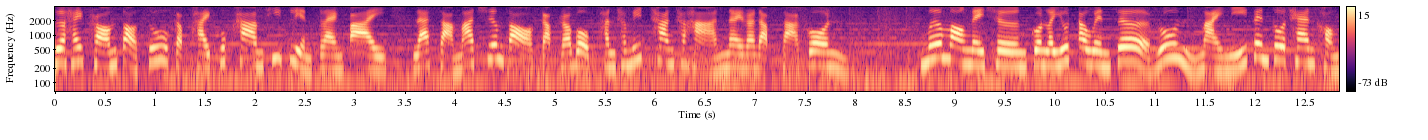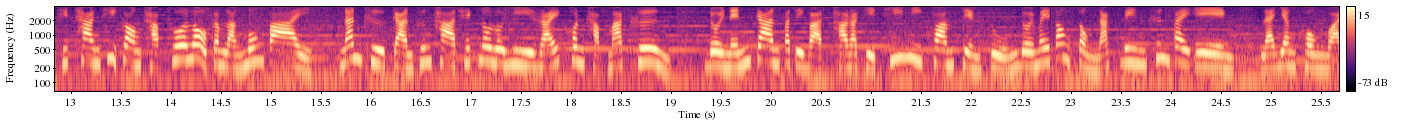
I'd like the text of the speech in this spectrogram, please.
พื่อให้พร้อมต่อสู้กับภัยคุกคามที่เปลี่ยนแปลงไป และสามารถเชื่อมต่อกับระบบพันธมิตรทางทหารในระดับสากล เมื่อมองในเชิงกลยุทธ์ Avenger รุ่นใหม่นี้เป็นตัวแทนของทิศทางที่กองทัพทั่วโลกกำลังมุ่งไป นั่นคือการพึ่งพาเทคโนโลยีไร้คนขับมากขึ้นโดยเน้นการปฏิบัติภารกิจที่มีความเสี่ยงสูง โดยไม่ต้องส่งนักบินขึ้นไปเอง และยังคงไว้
